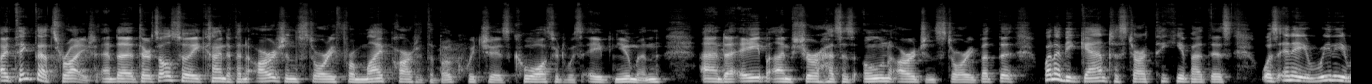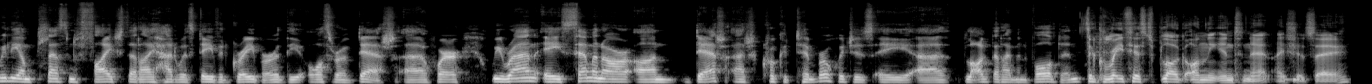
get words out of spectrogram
I think that's right. And uh, there's also a kind of an origin story for my part of the book, which is co authored with Abe Newman. And uh, Abe, I'm sure, has his own origin story. But the, when I began to start thinking about this was in a really, really unpleasant fight that I had with David Graeber, the author of Debt, uh, where we ran a seminar on debt at Crooked Timber, which is a uh, blog that I'm involved in. The greatest blog on the internet, I should say.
